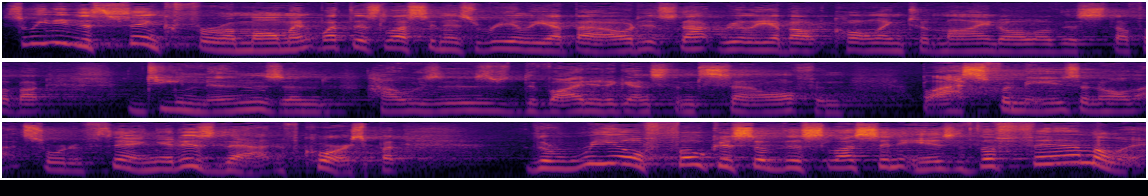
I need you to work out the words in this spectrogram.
So we need to think for a moment what this lesson is really about. It's not really about calling to mind all of this stuff about demons and houses divided against themselves and blasphemies and all that sort of thing. It is that, of course, but the real focus of this lesson is the family.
